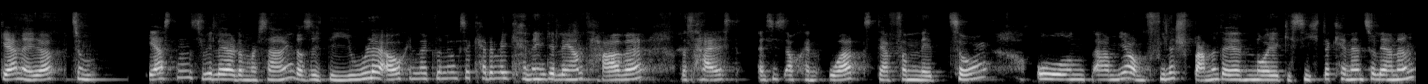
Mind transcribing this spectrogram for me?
Gerne, ja. Zum Erstens will ich halt einmal sagen, dass ich die Jule auch in der Gründungsakademie kennengelernt habe. Das heißt, es ist auch ein Ort der Vernetzung und ähm, ja, um viele spannende neue Gesichter kennenzulernen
